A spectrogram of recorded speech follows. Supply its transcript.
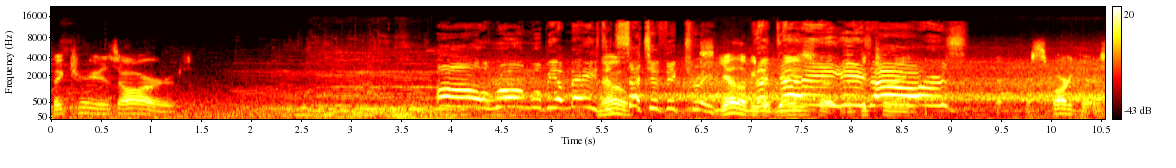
Victory is ours. All Rome will be amazed No. at such a victory. Yeah, they'll be the amazed day at the is victory. ours. Spartacus.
